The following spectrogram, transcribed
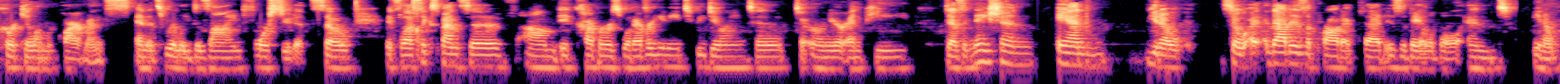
curriculum requirements. And it's really designed for students. So it's less expensive. Um, it covers whatever you need to be doing to, to earn your NP designation. And, you know, so uh, that is a product that is available. And, you know,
